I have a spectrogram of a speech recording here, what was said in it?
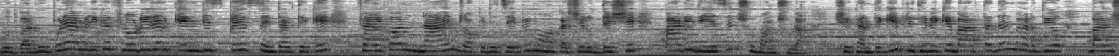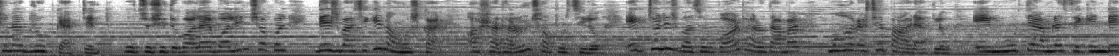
বুধবার দুপুরে আমেরিকার ফ্লোরিডার কেন্ডি স্পেস সেন্টার থেকে ফ্যালকন নাইন রকেটে চেপে মহাকাশের উদ্দেশ্যে পাড়ি দিয়েছেন শুভাংশুরা। সেখান থেকে পৃথিবীকে বার্তা দেন ভারতীয় বায়ুসেনার গ্রুপ ক্যাপ্টেন। উচ্ছ্বসিত গলায় বলেন, সকল দেশবাসীকে নমস্কার। অসাধারণ সফর ছিল। একচল্লিশ বছর পর ভারত আবার মহাকাশে পা রাখল। এই মুহূর্তে আমরা সেকেন্ডে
